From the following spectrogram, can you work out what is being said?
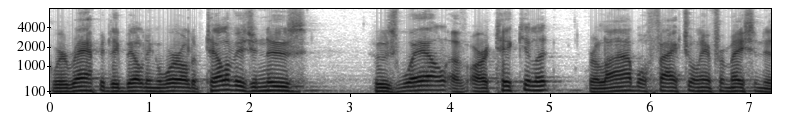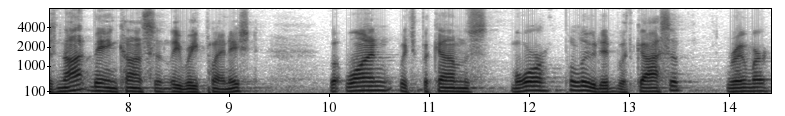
we're rapidly building a world of television news whose well of articulate, reliable, factual information is not being constantly replenished, but one which becomes more polluted with gossip, rumor,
